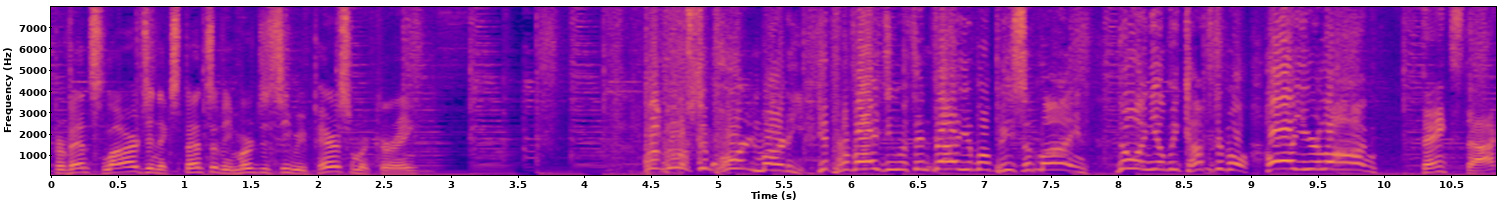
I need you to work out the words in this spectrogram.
prevents large and expensive emergency repairs from occurring, but most important, Marty, it provides you with invaluable peace of mind, knowing you'll be comfortable all year long. Thanks, Doc.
